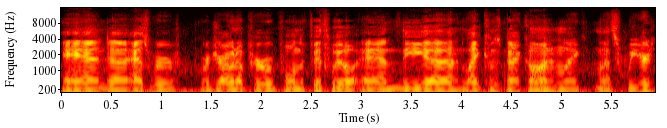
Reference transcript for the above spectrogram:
And uh, as we're we're driving up here, we're pulling the fifth wheel, and the uh, light comes back on. I'm like, well, that's weird.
